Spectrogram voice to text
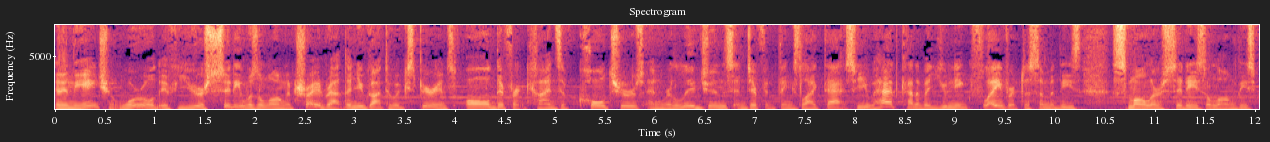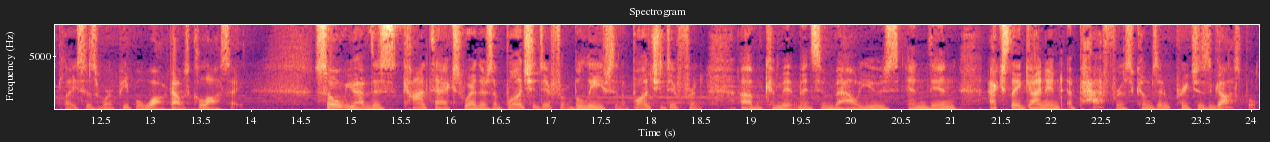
And in the ancient world, if your city was along a trade route, then you got to experience all different kinds of cultures and religions and different things like that. So you had kind of a unique flavor to some of these smaller cities along these places where people walked. That was Colossae. So you have this context where there's a bunch of different beliefs and a bunch of different um, commitments and values. And then actually a guy named Epaphras comes in and preaches the gospel.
